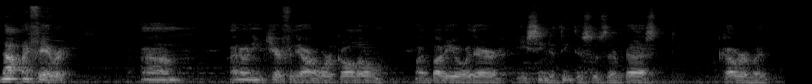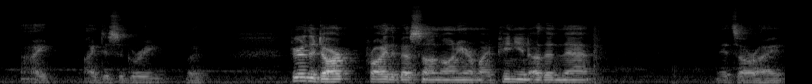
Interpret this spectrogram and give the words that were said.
not my favorite. Um, I don't even care for the artwork, although my buddy over there, he seemed to think this was their best cover, but I I disagree, but Fear the Dark, probably the best song on here in my opinion. Other than that, it's all right.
